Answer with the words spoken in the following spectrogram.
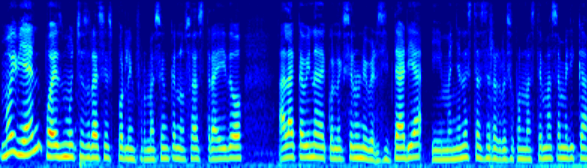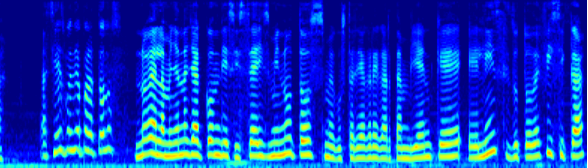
Muy bien, pues muchas gracias por la información que nos has traído a la cabina de conexión universitaria y mañana estás de regreso con más temas, América. Así es, buen día para todos. 9 de la mañana ya con 16 minutos. Me gustaría agregar también que el Instituto de Física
